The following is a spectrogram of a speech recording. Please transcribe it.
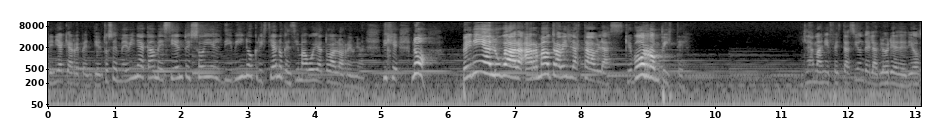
tenía que arrepentir. Entonces me vine acá, me siento y soy el divino cristiano que encima voy a todas las reuniones. Dije, no, vení al lugar, armá otra vez las tablas que vos rompiste. La manifestación de la gloria de Dios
